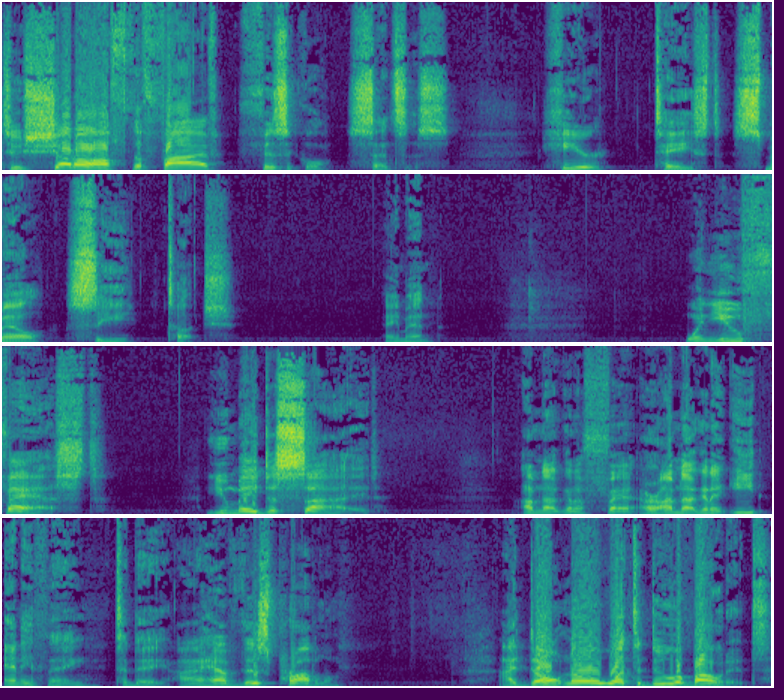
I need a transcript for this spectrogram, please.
to shut off the five physical senses hear, taste, smell, see, touch. Amen. When you fast, you may decide I'm not going to fast or I'm not going to eat anything today. I have this problem. I don't know what to do about it.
